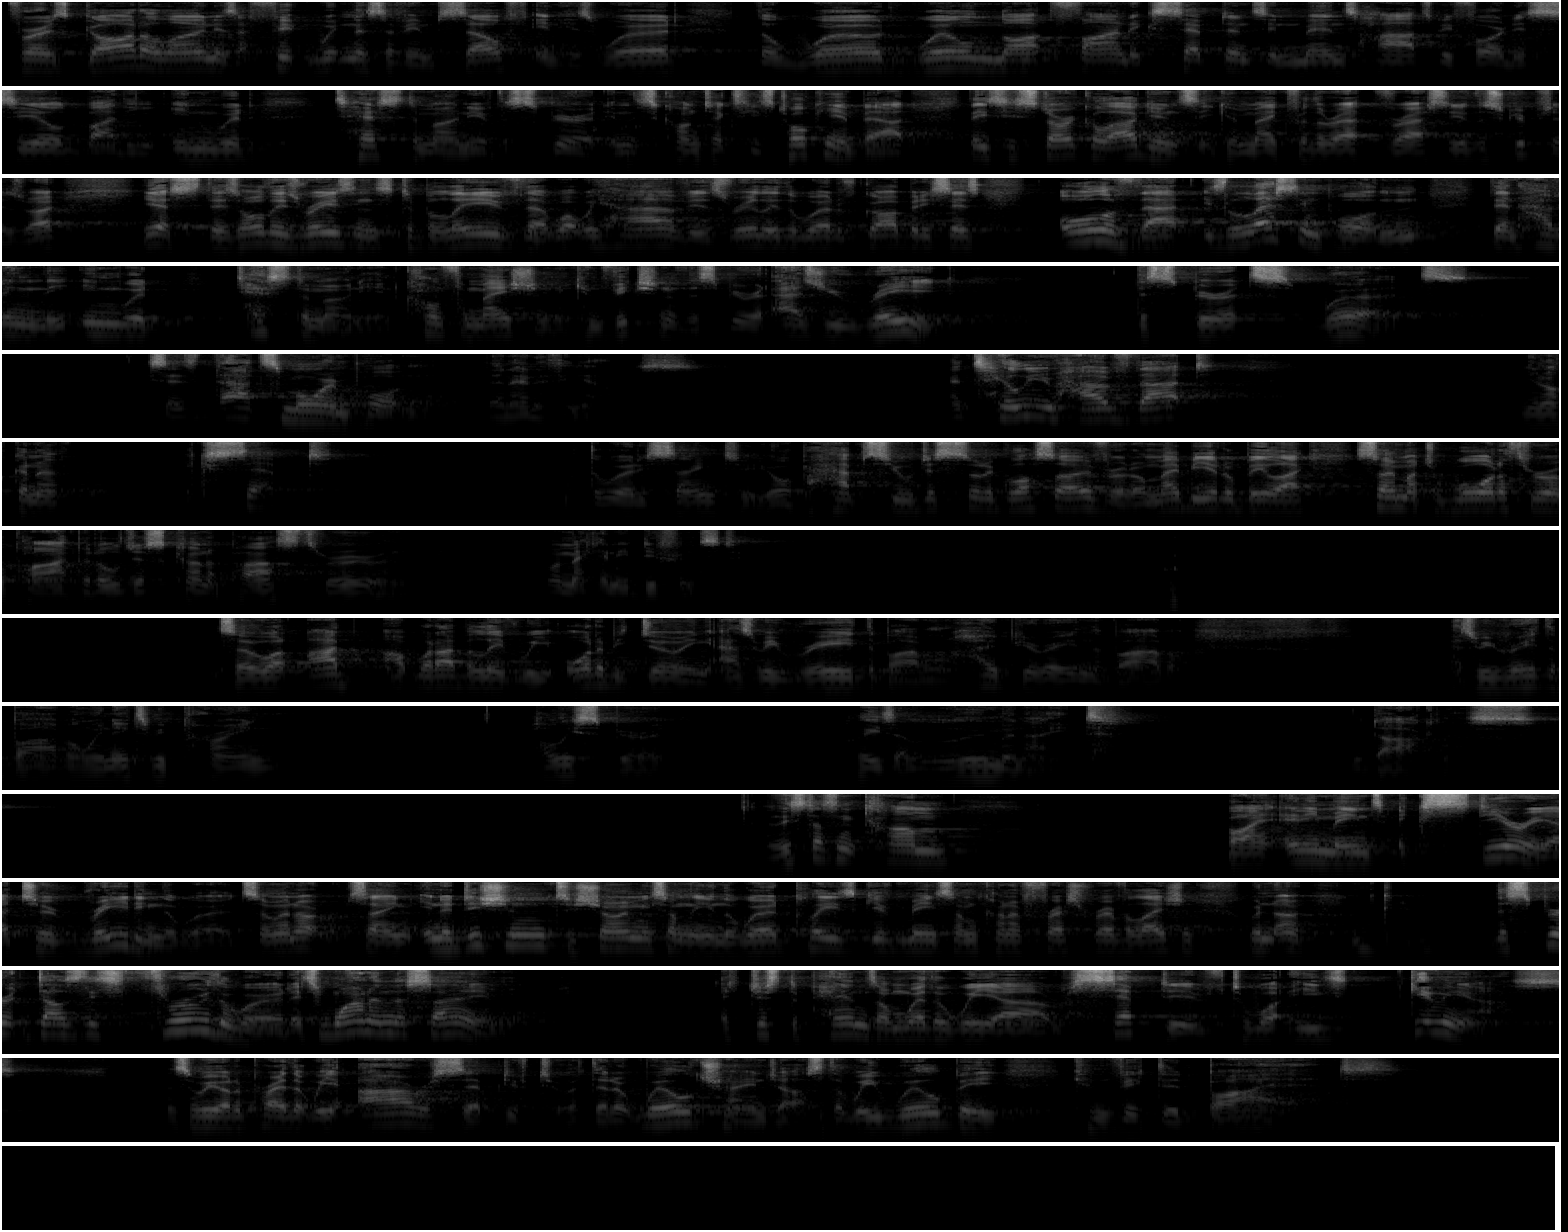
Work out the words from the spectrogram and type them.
For as God alone is a fit witness of himself in his word, the word will not find acceptance in men's hearts before it is sealed by the inward testimony of the Spirit. In this context, he's talking about these historical arguments that you can make for the veracity of the Scriptures, right? Yes, there's all these reasons to believe that what we have is really the Word of God, but he says all of that is less important than having the inward testimony and confirmation and conviction of the Spirit as you read the Spirit's words. He says that's more important than anything else. Until you have that, you're not going to accept what the word is saying to you. Or perhaps you'll just sort of gloss over it. Or maybe it'll be like so much water through a pipe, it'll just kind of pass through and won't make any difference to you. And so, what I, what I believe we ought to be doing as we read the Bible, and I hope you're reading the Bible, as we read the Bible, we need to be praying, Holy Spirit, please illuminate the darkness. And this doesn't come by any means exterior to reading the word. So we're not saying, in addition to showing me something in the word, please give me some kind of fresh revelation. We're no, the Spirit does this through the Word. It's one and the same. It just depends on whether we are receptive to what He's giving us. And so we ought to pray that we are receptive to it, that it will change us, that we will be convicted by it.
